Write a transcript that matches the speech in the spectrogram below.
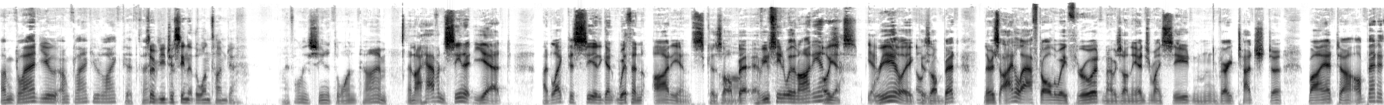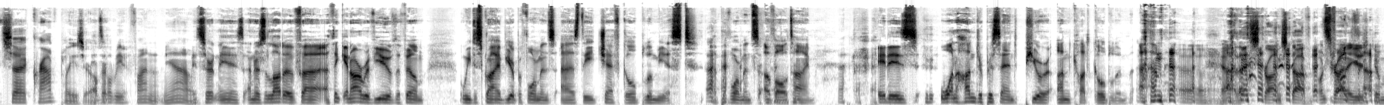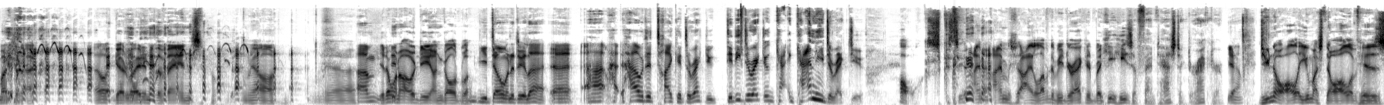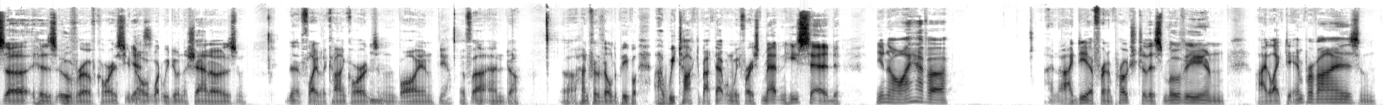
I'm glad you. I'm glad you liked it. Thanks. So have you just seen it the one time, Jeff? I've only seen it the one time, and I haven't seen it yet. I'd like to see it again with an audience because I'll bet. Have you seen it with an audience? Oh, yes. Yeah. Really? Because I'll bet there's. I laughed all the way through it, and I was on the edge of my seat and very touched uh, by it. Uh, I'll bet it's a crowd pleaser. I'll bet it'll be fun. Yeah. It certainly is. And there's a lot of, uh, I think in our review of the film, we describe your performance as the Jeff Goldblumiest uh, performance of all time. It is 100% pure uncut Goldblum. Um, Yeah, that's strong stuff. Don't try to use too much of that. That'll get right into the veins. Yeah. Yeah. Um, you don't want to OD on Goldblum. you don't want to do that. Uh, how, how did Taika direct you? Did he direct you? Can, can he direct you? Oh, I'm, I'm, I love to be directed, but he, he's a fantastic director. Yeah. Do you know all? You must know all of his uh, his oeuvre, of course. You know what we do in the shadows and the Flight of the Conchords and Boy and Yeah. of, uh, and uh, uh, Hunt for the Wilderpeople. Uh, we talked about that when we first met, and he said, "You know, I have a an idea for an approach to this movie, and I like to improvise and."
